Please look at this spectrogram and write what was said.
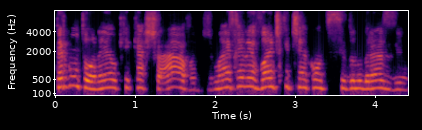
perguntou, né, o que, que achava de mais relevante que tinha acontecido no Brasil.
